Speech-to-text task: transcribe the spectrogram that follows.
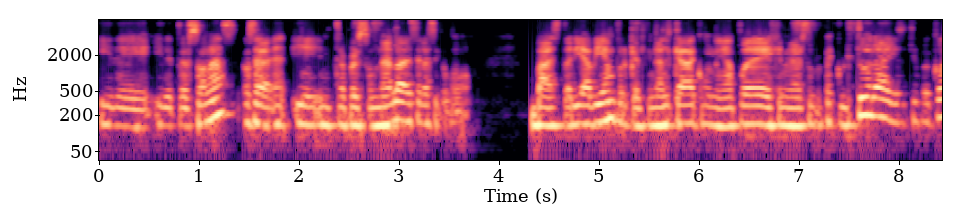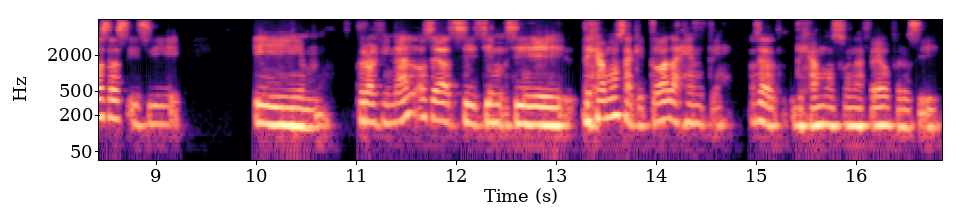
y, de, y de personas, o sea, y intrapersonal a veces así como, va, estaría bien porque al final cada comunidad puede generar su propia cultura y ese tipo de cosas y sí, y, pero al final, o sea, si, si, si dejamos a que toda la gente, o sea, dejamos, suena feo, pero si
